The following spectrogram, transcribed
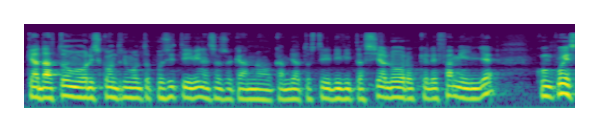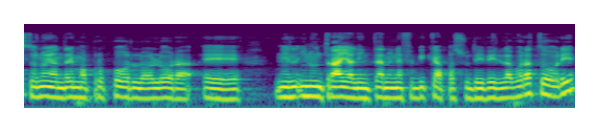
che ha dato riscontri molto positivi, nel senso che hanno cambiato stili di vita sia loro che le famiglie con questo noi andremo a proporlo allora eh, in un trial all'interno in FBK su dei veri lavoratori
